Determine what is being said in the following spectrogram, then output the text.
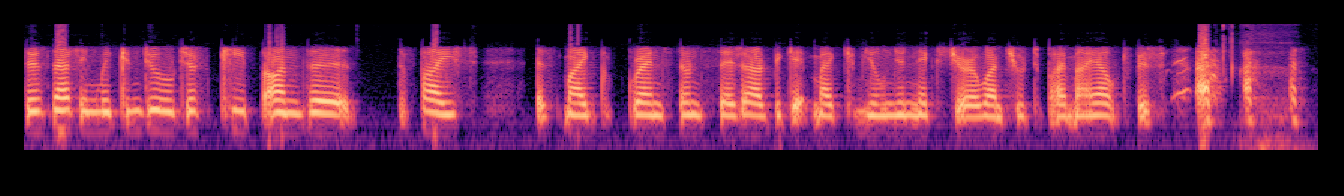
there's nothing we can do. Just keep on the the fight. As my grandson said, I'll be getting my communion next year. I want you to buy my outfit.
